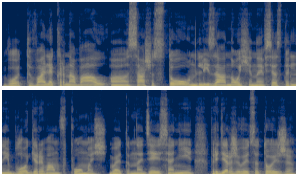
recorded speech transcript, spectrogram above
Вот, Валя Карнавал, э, Саша Стоун, Лиза Анохина и все остальные блогеры вам в помощь в этом. Надеюсь, они придерживаются той же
